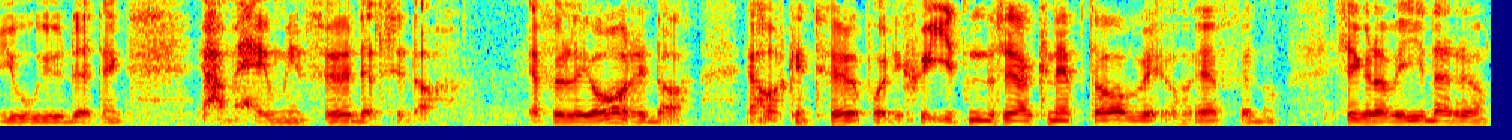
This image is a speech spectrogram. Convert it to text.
ljudet. Jag tänkte, ja men det är ju min födelsedag. Jag fyller ju år idag. Jag orkar inte höra på det skiten så jag knäppte av VHF och seglade vidare. Och,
